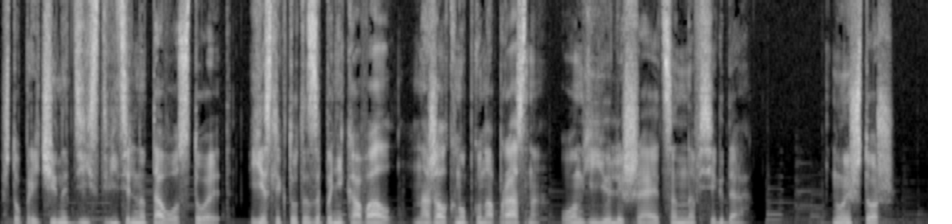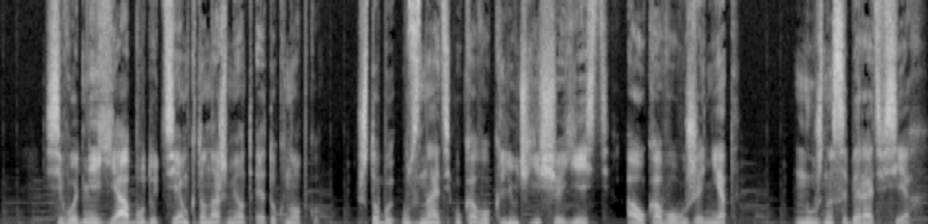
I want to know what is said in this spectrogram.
что причина действительно того стоит. Если кто-то запаниковал, нажал кнопку напрасно, он ее лишается навсегда. Ну и что ж, сегодня я буду тем, кто нажмет эту кнопку. Чтобы узнать, у кого ключ еще есть, а у кого уже нет, нужно собирать всех.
